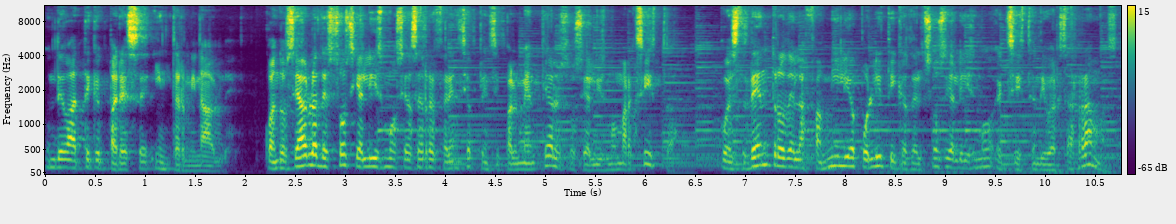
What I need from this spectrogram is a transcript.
un debate que parece interminable. Cuando se habla de socialismo se hace referencia principalmente al socialismo marxista, pues dentro de la familia política del socialismo existen diversas ramas,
